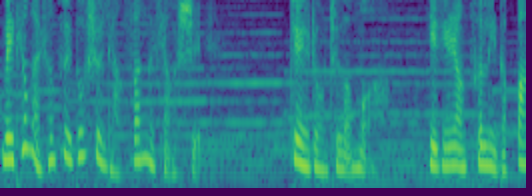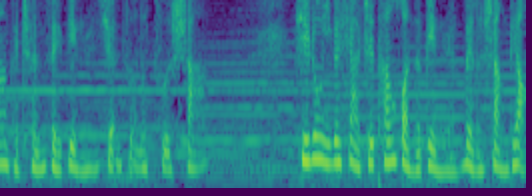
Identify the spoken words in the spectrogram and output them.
每天晚上最多睡两三个小时，这种折磨已经让村里的八个尘肺病人选择了自杀。其中一个下肢瘫痪的病人为了上吊，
